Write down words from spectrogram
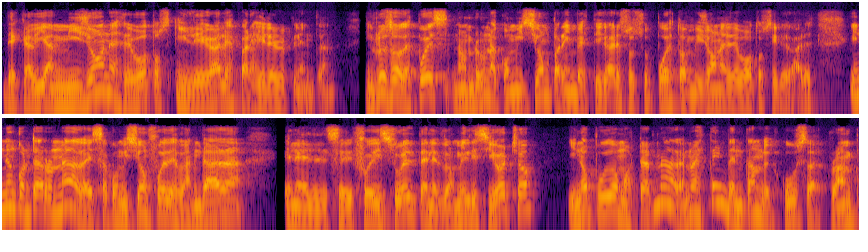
de que había millones de votos ilegales para Hillary Clinton. Incluso después nombró una comisión para investigar esos supuestos millones de votos ilegales. Y no encontraron nada. Esa comisión fue desbandada, en el, se fue disuelta en el 2018 y no pudo mostrar nada. No está inventando excusas Trump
